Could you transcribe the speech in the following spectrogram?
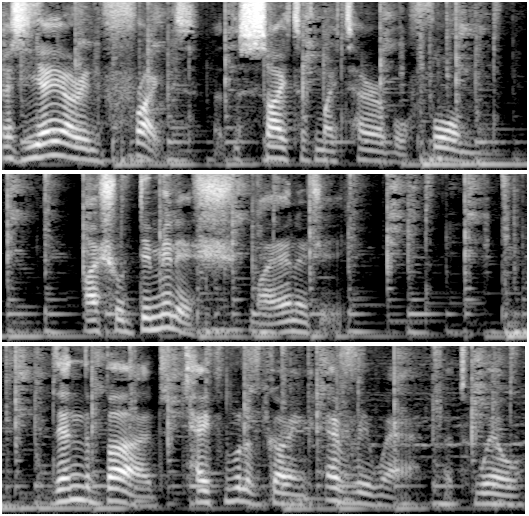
as ye are in fright at the sight of my terrible form. I shall diminish my energy. Then the bird, capable of going everywhere at will,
